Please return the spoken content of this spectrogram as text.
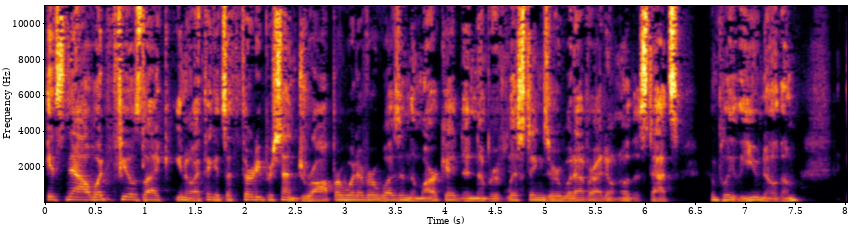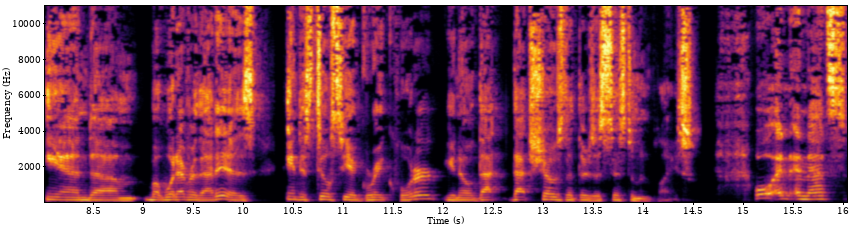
it's now what feels like you know i think it's a 30% drop or whatever it was in the market the number of listings or whatever. I don't know the stats completely. You know them. And, um, but whatever that is, and to still see a great quarter, you know, that, that shows that there's a system in place. Well, and, and that's,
